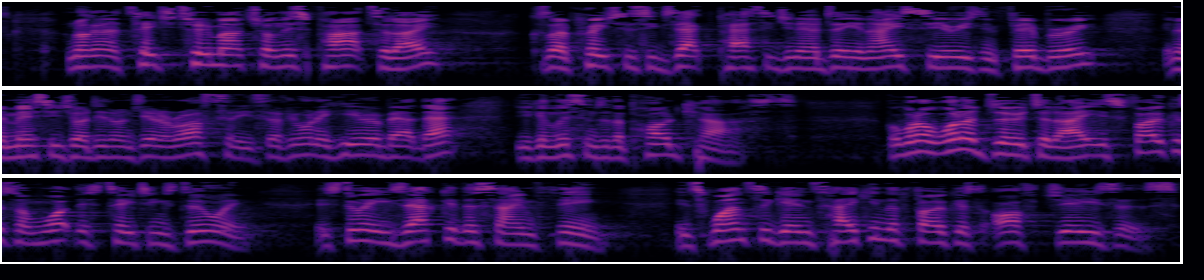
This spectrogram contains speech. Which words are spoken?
I'm not going to teach too much on this part today because I preached this exact passage in our DNA series in February in a message I did on generosity. So if you want to hear about that, you can listen to the podcast. But what I want to do today is focus on what this teaching's doing. It's doing exactly the same thing. It's once again taking the focus off Jesus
